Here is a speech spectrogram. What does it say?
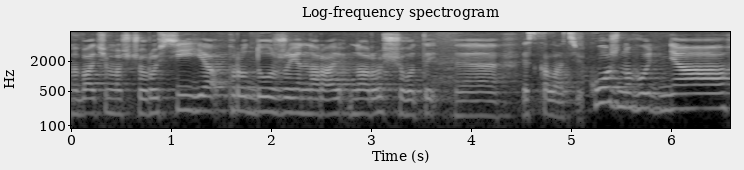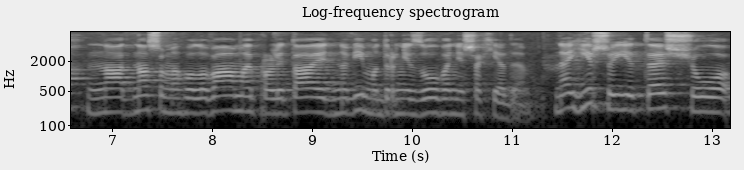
Ми бачимо, що Росія продовжує нарощувати е, ескалацію. Кожного дня над нашими головами пролітають нові модернізовані шахеди. Найгірше є те, що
